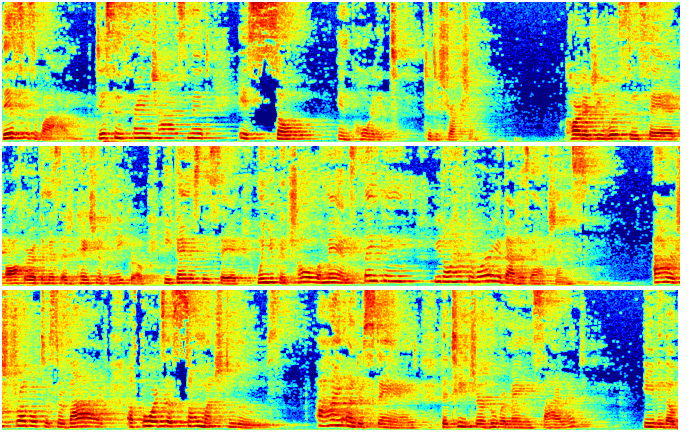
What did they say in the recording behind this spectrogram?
This is why disenfranchisement is so important to destruction. Carter G. Woodson said, author of The Miseducation of the Negro, he famously said, When you control a man's thinking, you don't have to worry about his actions. Our struggle to survive affords us so much to lose. I understand the teacher who remains silent, even though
